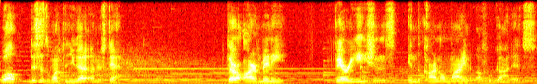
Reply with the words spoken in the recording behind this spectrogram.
Well, this is one thing you got to understand. There are many variations in the carnal mind of who God is.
